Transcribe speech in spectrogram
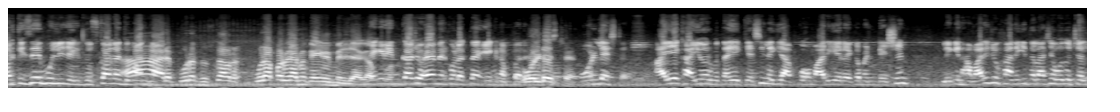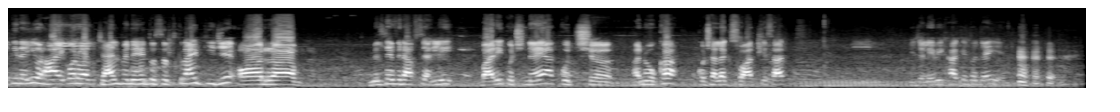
और किसे भूल लीजिए दुस्का का दुकान हाँ, अरे पूरा दुस्का पूरा परिवार में कहीं भी मिल जाएगा लेकिन इनका जो है मेरे को लगता है एक नंबर ओल्डेस्ट है। ओल्डेस्ट है। आइए खाइए और बताइए कैसी लगी आपको हमारी ये रिकमेंडेशन लेकिन हमारी जो खाने की तलाश है वो तो चलती रहेगी और हाँ एक और बात चैनल पे नहीं है तो सब्सक्राइब कीजिए। और मिलते हैं फिर आपसे अगली बारी कुछ नया कुछ अनोखा कुछ अलग स्वाद के साथ। जलेबी खा के तो जाइए।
